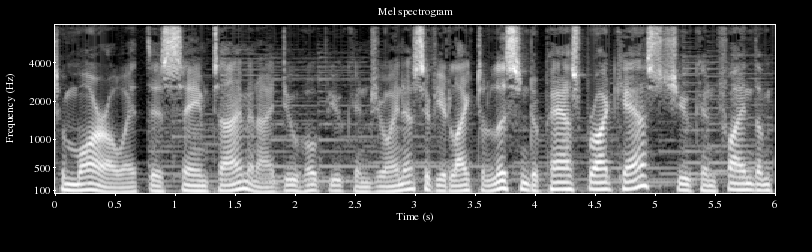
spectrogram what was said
tomorrow at this same time, and I do hope you can join us. If you'd like to listen to past broadcasts, you can find them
